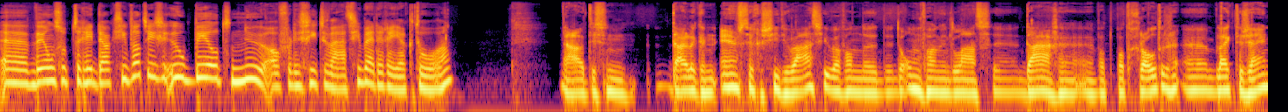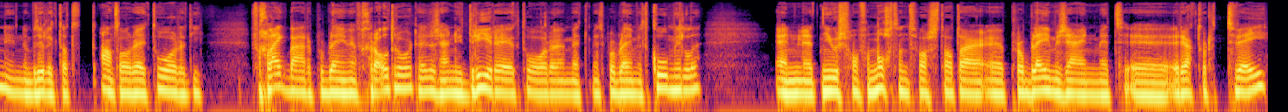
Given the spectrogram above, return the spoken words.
uh, bij ons op de redactie. Wat is uw beeld nu over de situatie bij de reactoren? Nou, het is een, duidelijk een ernstige situatie... waarvan de, de, de omvang in de laatste dagen wat, wat groter blijkt te zijn. En dan bedoel ik dat het aantal reactoren... die vergelijkbare problemen heeft groter wordt. Er zijn nu drie reactoren met, met problemen met koelmiddelen. En het nieuws van vanochtend was dat daar problemen zijn met reactor 2.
